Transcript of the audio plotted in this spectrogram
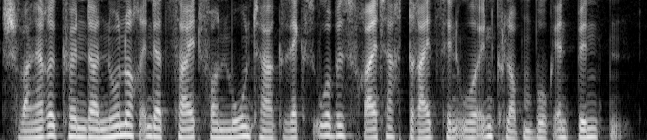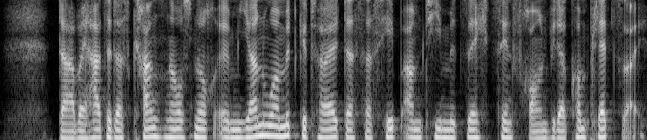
Schwangere können dann nur noch in der Zeit von Montag 6 Uhr bis Freitag 13 Uhr in Kloppenburg entbinden. Dabei hatte das Krankenhaus noch im Januar mitgeteilt, dass das Hebammenteam mit 16 Frauen wieder komplett sei.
